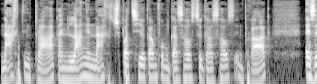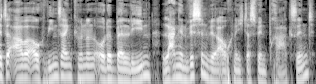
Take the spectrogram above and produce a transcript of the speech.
Nacht in Prag, ein langer Nachtspaziergang vom Gasthaus zu Gasthaus in Prag. Es hätte aber auch Wien sein können oder Berlin. Langen wissen wir auch nicht, dass wir in Prag sind.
